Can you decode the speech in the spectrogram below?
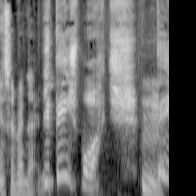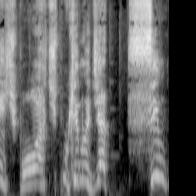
Isso é verdade. E tem esportes. Hum. Tem esportes, porque no dia 5,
